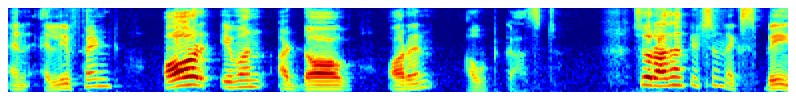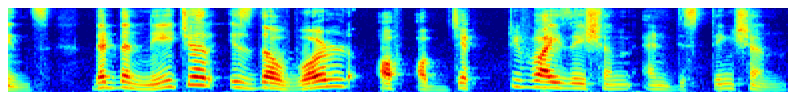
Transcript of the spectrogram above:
an elephant or even a dog or an outcast. So, Radhakrishnan explains that the nature is the world of objectivization and distinction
